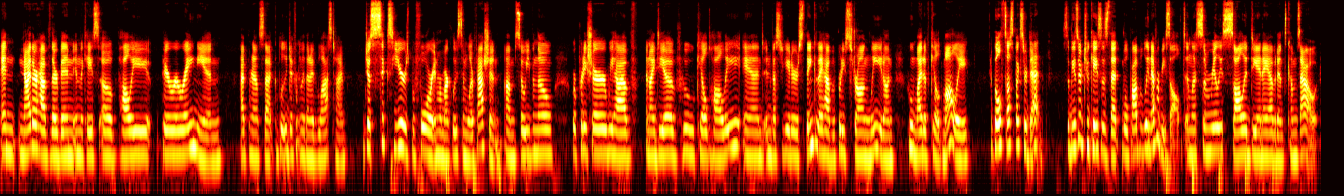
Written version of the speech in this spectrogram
And neither have there been in the case of Holly Piriranian. I pronounced that completely differently than I did last time. Just six years before in remarkably similar fashion. Um, so even though we're pretty sure we have an idea of who killed Holly, and investigators think they have a pretty strong lead on who might have killed Molly, both suspects are dead. So these are two cases that will probably never be solved unless some really solid DNA evidence comes out.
